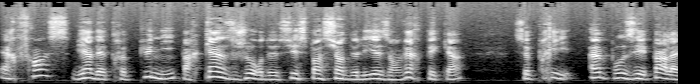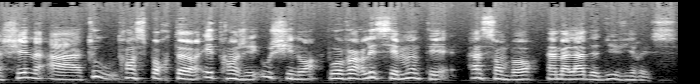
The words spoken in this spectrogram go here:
Air France vient d'être puni par 15 jours de suspension de liaison vers Pékin, ce prix imposé par la Chine à tout transporteur étranger ou chinois pour avoir laissé monter à son bord un malade du virus.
